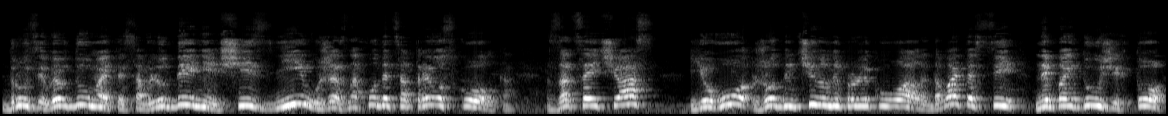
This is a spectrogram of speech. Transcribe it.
Друзі, ви вдумайтеся, в людині 6 днів вже знаходиться три осколка. За цей час його жодним чином не пролікували. Давайте всі небайдужі, хто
